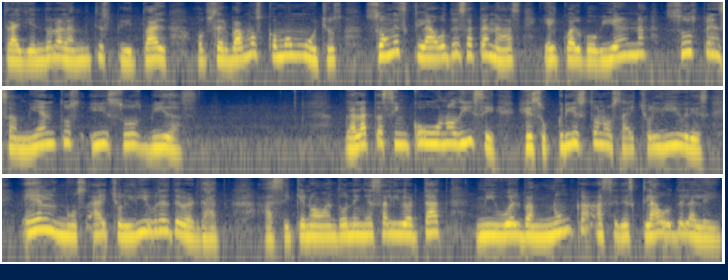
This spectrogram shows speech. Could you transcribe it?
trayéndolo al ámbito espiritual, observamos cómo muchos son esclavos de Satanás, el cual gobierna sus pensamientos y sus vidas. Gálatas 5.1 dice, Jesucristo nos ha hecho libres, Él nos ha hecho libres de verdad, así que no abandonen esa libertad ni vuelvan nunca a ser esclavos de la ley.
